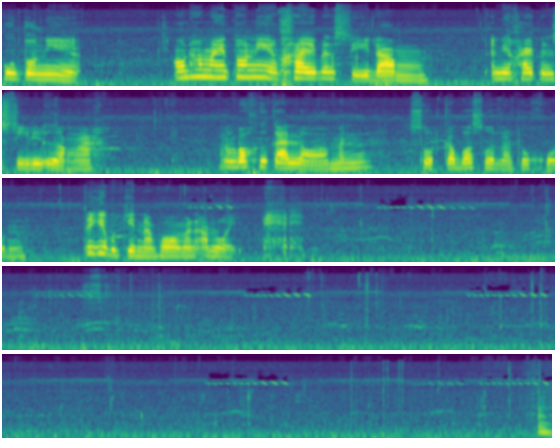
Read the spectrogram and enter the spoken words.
กุ้งตัวนี้ เอาทำไมตัวนี้ไข่เป็นสีดำ อันนี้ไข่เป็นสีเหลืองอะมันบอกคือการหรอ มันสดกับบ่สดเหรอทุกคนแต่เก็บไปกินนะเพราะมันอร่อย อืม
